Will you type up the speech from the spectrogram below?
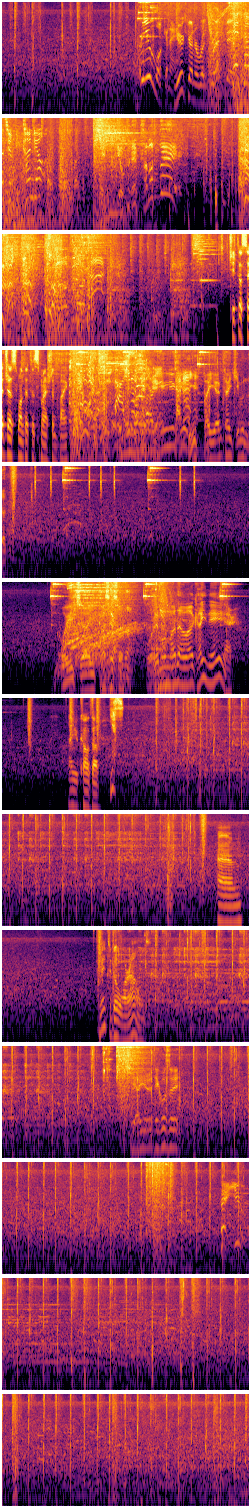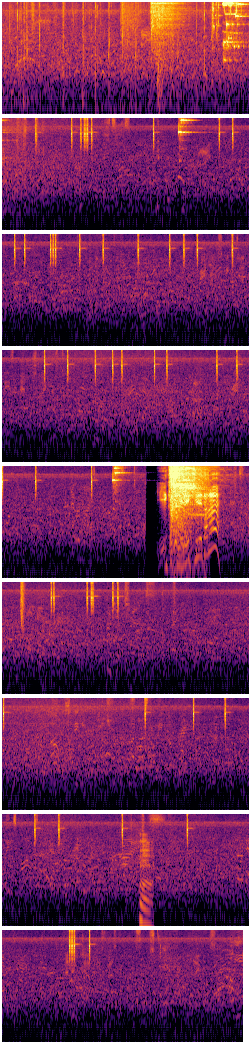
What are you looking at? You're gonna regret this. Cheeto said just wanted to smash the bike. There. Now you caught up. Yes. Um, I need to go around. ゆるでごぜ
